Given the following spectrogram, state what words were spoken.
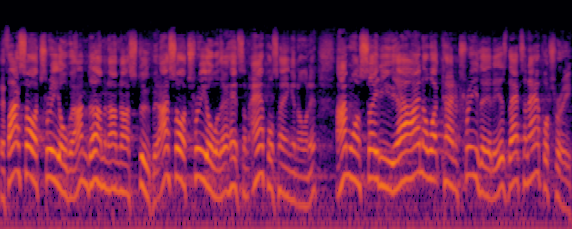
If I saw a tree over there, I'm dumb and I'm not stupid. I saw a tree over there, had some apples hanging on it. I'm going to say to you, yeah, I know what kind of tree that is. That's an apple tree.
